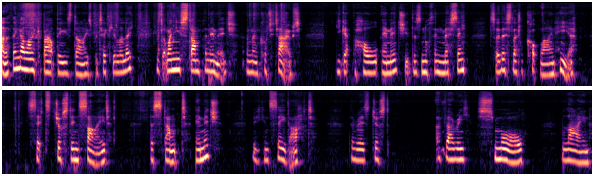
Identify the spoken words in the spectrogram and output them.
And the thing I like about these dies particularly is that when you stamp an image and then cut it out, you get the whole image, there's nothing missing. So this little cut line here sits just inside the stamped image. You can see that there is just a very small line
